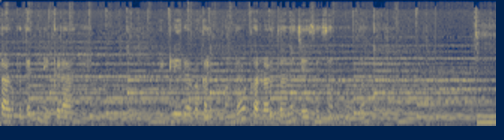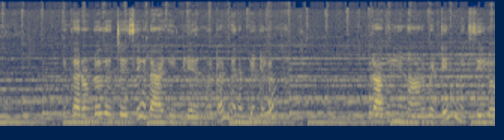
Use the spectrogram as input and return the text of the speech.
కాకపోతే నేను ఇక్కడ ఇడ్లీ రవ్వ కలుపుకుండా కర్రలతోనే చేసేసాను మొత్తం. ఇక రెండోది వచ్చేసి రాగి ఇడ్లీ అనమాట మినప్పిండిలో రాగుల్ని నానబెట్టి మిక్సీలో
